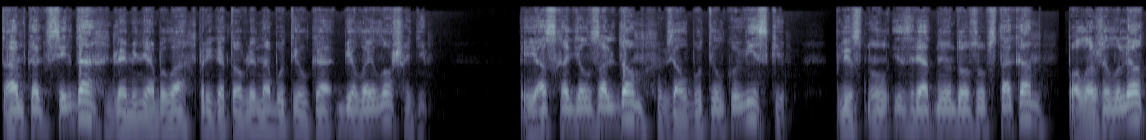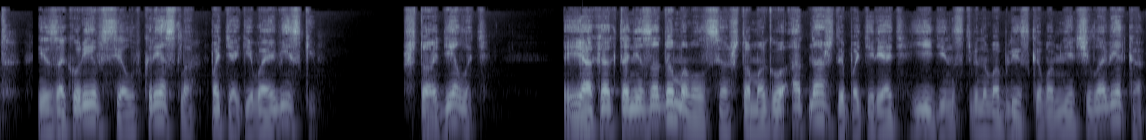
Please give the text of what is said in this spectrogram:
Там, как всегда, для меня была приготовлена бутылка белой лошади. Я сходил за льдом, взял бутылку виски, плеснул изрядную дозу в стакан, положил лед и, закурив, сел в кресло, потягивая виски. Что делать? Я как-то не задумывался, что могу однажды потерять единственного близкого мне человека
